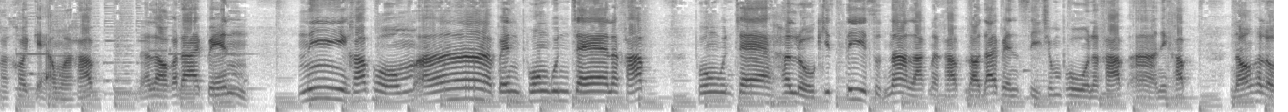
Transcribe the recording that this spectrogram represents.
ค่อยๆแกะออกมาครับ แล้วเราก็ได้เป็นนี่ครับผมอ่าเป็นพวงกุญแจนะครับ พวงกุญแจ Hello Kitty สุดน่ารักนะครับ เราได้เป็นสีชมพูนะครับ อ่า นี่ครับ น้อง Hello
